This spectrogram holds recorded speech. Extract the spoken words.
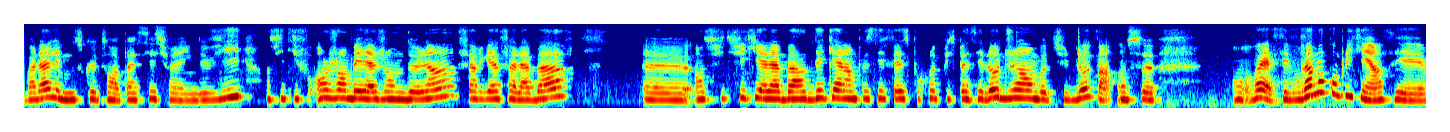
voilà, les mousquetons à passer sur la ligne de vie. Ensuite, il faut enjamber la jambe de l'un, faire gaffe à la barre. Euh, ensuite, celui qui a la barre décale un peu ses fesses pour que l'autre puisse passer l'autre jambe au-dessus de l'autre. Enfin, on se, voilà, c'est vraiment compliqué. Hein. C'est,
